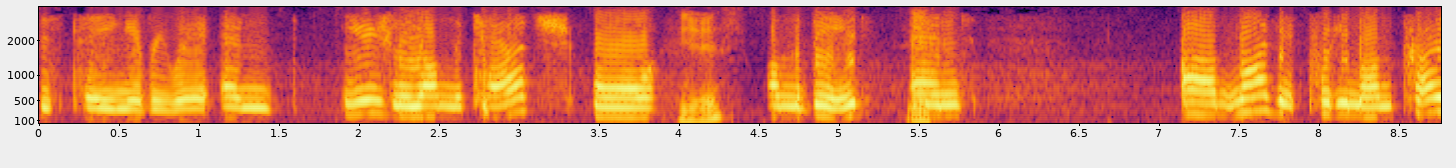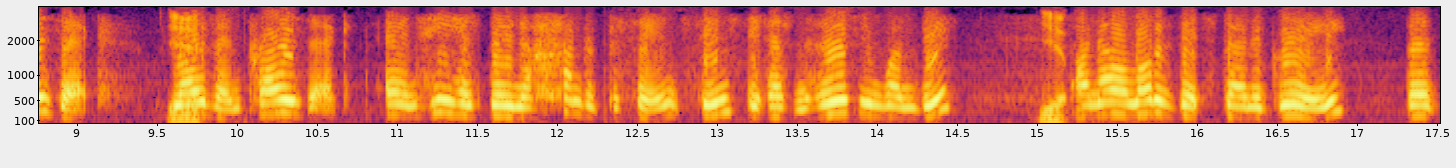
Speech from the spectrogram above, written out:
just peeing everywhere, and usually on the couch or yes. on the bed, Yes. and um, my vet put him on Prozac, Yes. Prozac, and he has been a hundred percent since. It hasn't hurt him one bit. Yep. I know a lot of vets don't agree, but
